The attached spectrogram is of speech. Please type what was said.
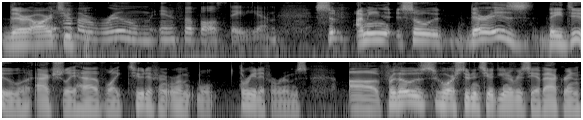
there are they two. Have a room in football stadium. So I mean, so there is. They do actually have like two different rooms. Well, three different rooms. Uh, for those who are students here at the University of Akron,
